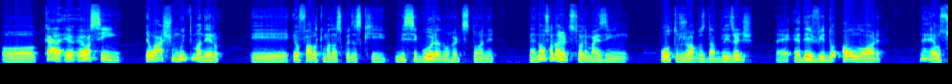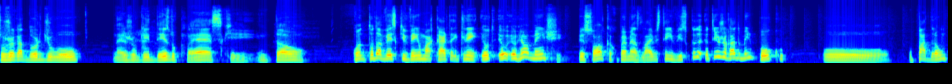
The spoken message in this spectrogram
Ô, cara, eu, eu, assim, eu acho muito maneiro. E eu falo que uma das coisas que me segura no Hearthstone, né, não só na Hearthstone, mas em outros jogos da Blizzard, né, é devido ao lore. né, eu sou jogador de WoW, né? Joguei desde o Classic, então. Quando, toda vez que vem uma carta. Que nem. Eu, eu, eu realmente, pessoal que acompanha minhas lives tem visto eu, eu tenho jogado bem pouco o, o padrão,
